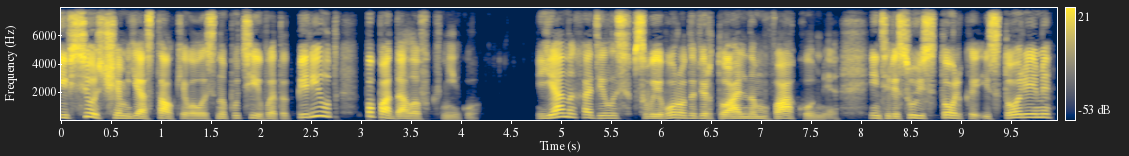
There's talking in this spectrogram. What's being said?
и все, с чем я сталкивалась на пути в этот период, попадало в книгу. Я находилась в своего рода виртуальном вакууме, интересуясь только историями,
